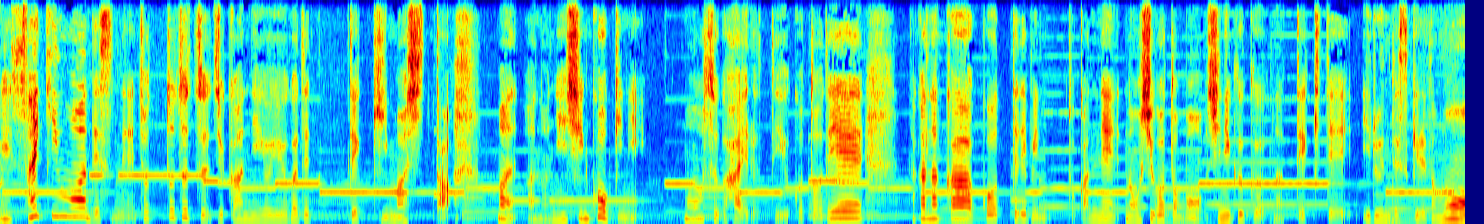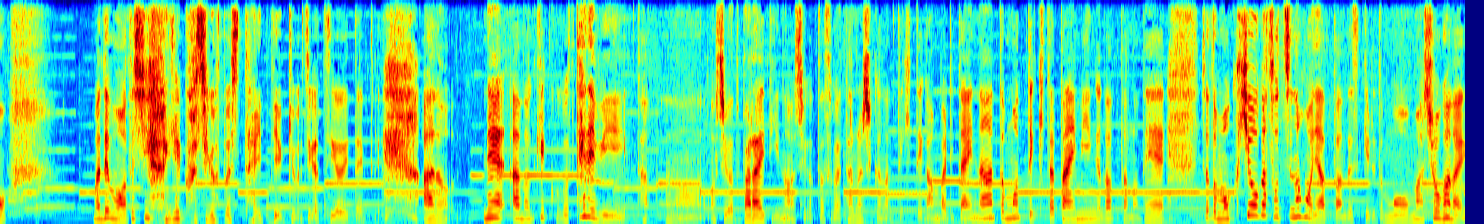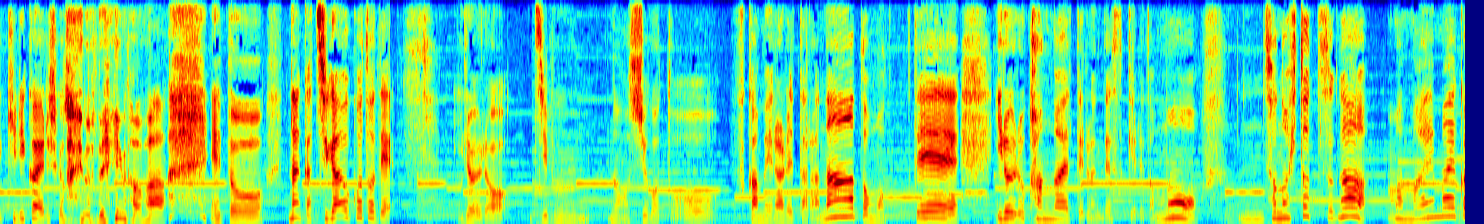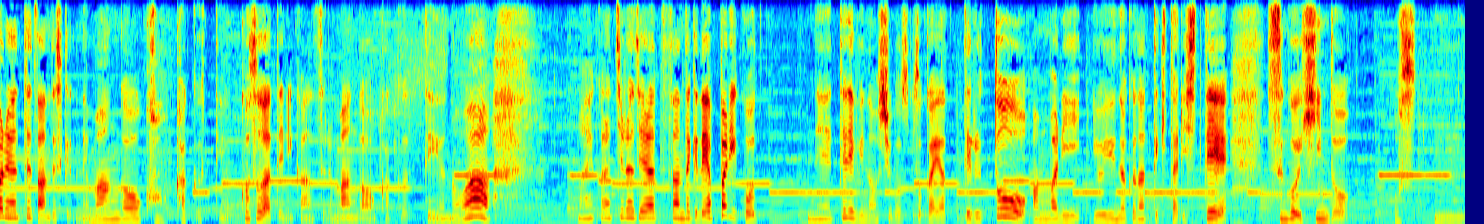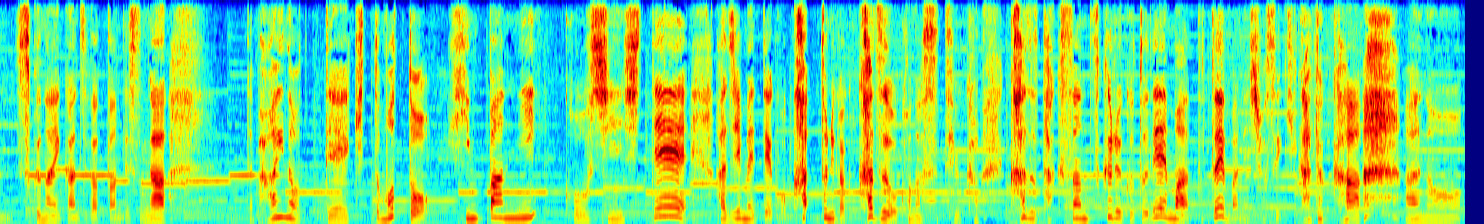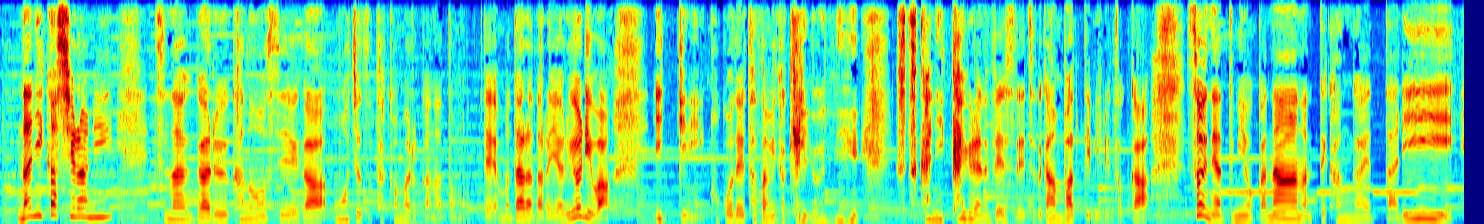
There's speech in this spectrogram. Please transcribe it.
え最近はですねちょっとずつ時間に余裕が出てきました。まああの妊娠後期にもうすぐ入るっていうことでなかなかこうテレビとかねのお仕事もしにくくなってきているんですけれどもまあでも私は結構仕事したいっていう気持ちが強いタイプであのねあの結構テレビあのお仕事バラエティのお仕事すごい楽しくなってきて頑張りたいなと思ってきたタイミングだったのでちょっと目標がそっちの方にあったんですけれどもまあしょうがない切り替えるしかないので今は。えっとなんか違うことでいろいろ自分のお仕事を深められたらなと思っていろいろ考えてるんですけれども、うん、その一つが、まあ、前々からやってたんですけどね漫画をこう書くっていう子育てに関する漫画を書くっていうのは前からちらちらやってたんだけどやっぱりこうねテレビのお仕事とかやってるとあんまり余裕なくなってきたりしてすごい頻度、うん、少ない感じだったんですがああいうのってきっともっと頻繁に更新して初めてこうかとにかく数をこなすっていうか数たくさん作ることで、まあ、例えばね書籍化とかあの何かしらにつながる可能性がもうちょっと高まるかなと思って、まあ、だらだらやるよりは一気にここで畳みかけるように 2日に1回ぐらいのペースでちょっと頑張ってみるとかそういうのやってみようかななんて考えたり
